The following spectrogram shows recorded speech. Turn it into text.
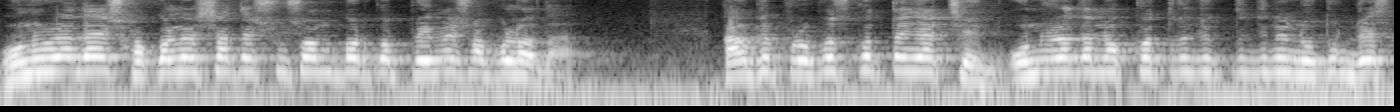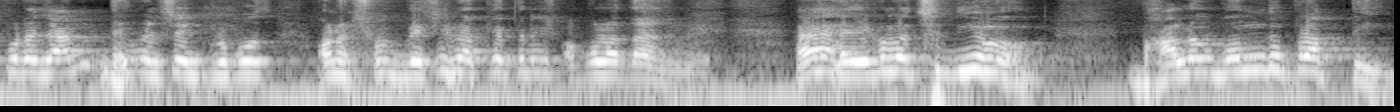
অনুরাধায় সকলের সাথে সুসম্পর্ক, প্রেমে সফলতা। কাউকে প্রপোজ করতে যাচ্ছেন, অনুরাধা নক্ষত্রযুক্ত দিনে নতুন ড্রেস পরে যান, দেখবেন সেই প্রপোজ অনেক সময় বেশিরভাগ ক্ষেত্রেই সফলতা আসবে। হ্যাঁ এগুলো হচ্ছে নিয়ম। ভালো বন্ধু প্রাপ্তি।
